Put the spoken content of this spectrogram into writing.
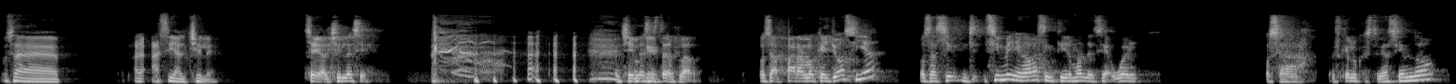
O sea, así al Chile. Sí, al Chile sí. al Chile sí está inflado. O sea, para lo que yo hacía, o sea, sí, sí me llegaba a sentir mal. Decía, güey, o sea, es que lo que estoy haciendo,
